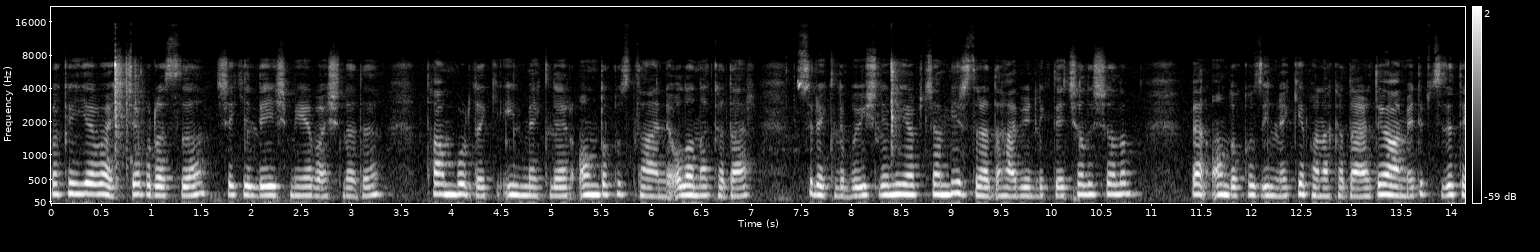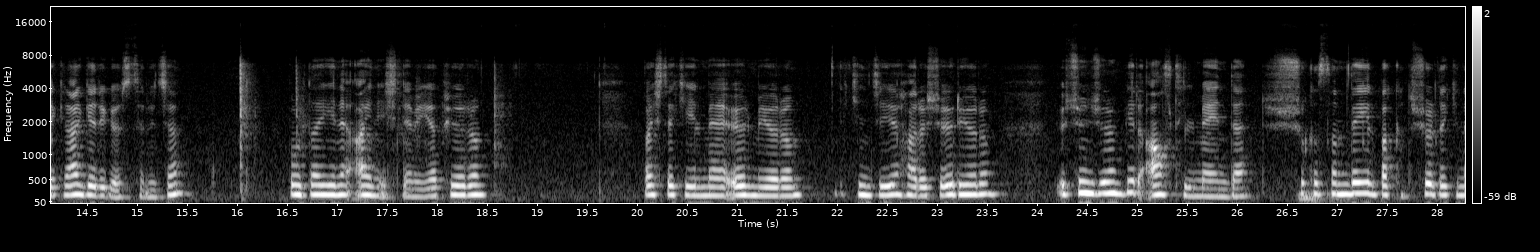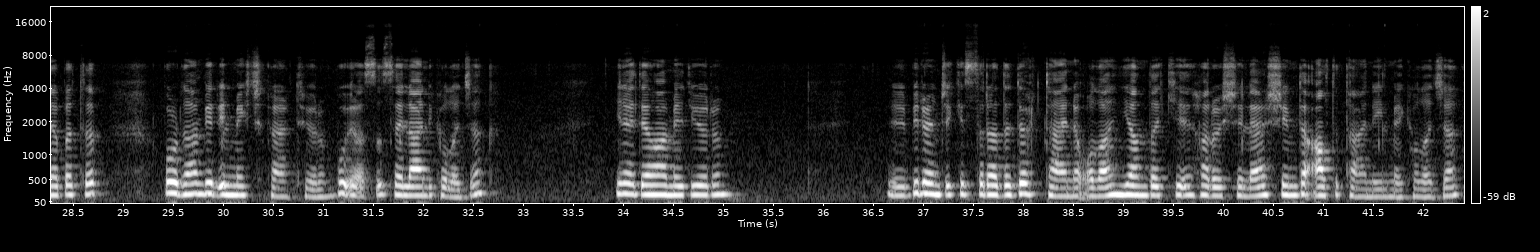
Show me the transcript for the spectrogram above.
Bakın yavaşça burası şekil değişmeye başladı. Tam buradaki ilmekler 19 tane olana kadar sürekli bu işlemi yapacağım. Bir sıra daha birlikte çalışalım. Ben 19 ilmek yapana kadar devam edip size tekrar geri göstereceğim. Burada yine aynı işlemi yapıyorum. Baştaki ilmeği örmüyorum. İkinciyi haroşa örüyorum. Üçüncünün bir alt ilmeğinden şu kısım değil bakın şuradakine batıp buradan bir ilmek çıkartıyorum. Bu Burası selanik olacak. Yine devam ediyorum. Ee, bir önceki sırada 4 tane olan yandaki haroşeler şimdi 6 tane ilmek olacak.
